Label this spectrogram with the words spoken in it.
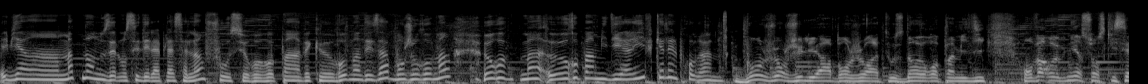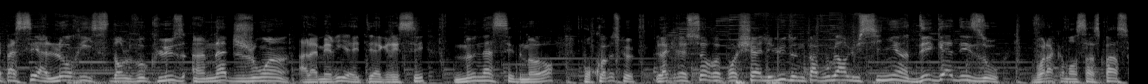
Eh bien, maintenant, nous allons céder la place à l'info sur Europe 1 avec euh, Romain Desarts. Bonjour Romain. Europe 1, euh, Europe 1 Midi arrive. Quel est le programme? Bonjour Julia, bonjour à tous. Dans Europe 1 Midi, on va revenir sur ce qui s'est passé à Loris, dans le Vaucluse. Un adjoint à la mairie a été agressé, menacé de mort. Pourquoi? Parce que l'agresseur reprochait à l'élu de ne pas vouloir lui signer un dégât des eaux. Voilà comment ça se passe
